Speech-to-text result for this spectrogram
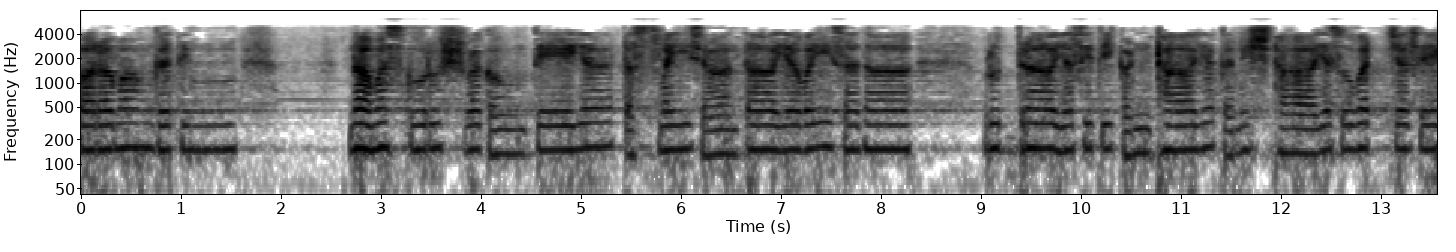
परमाम् गतिम् नमस्कुरुष्व कौन्तेय तस्मै शान्ताय वै सदा रुद्राय सितिकण्ठाय कनिष्ठाय सुवर्चसे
